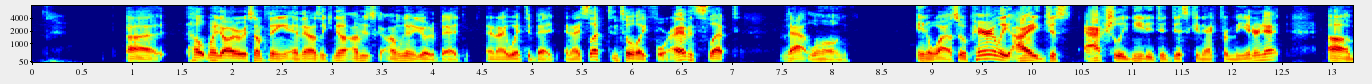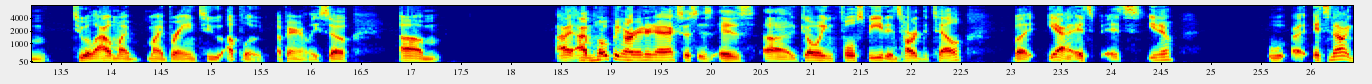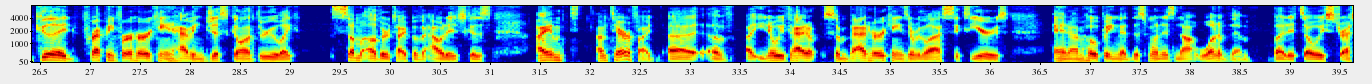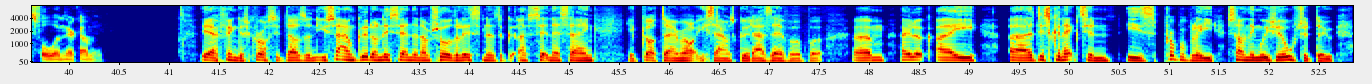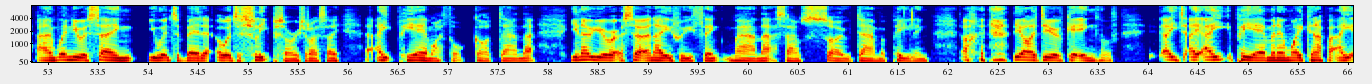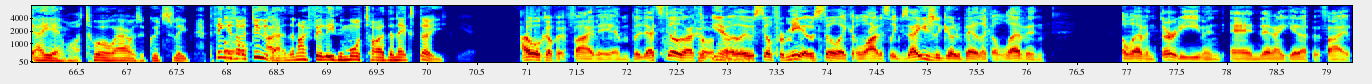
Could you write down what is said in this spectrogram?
uh, helped my daughter with something, and then I was like, you know, I'm just I'm gonna go to bed, and I went to bed, and I slept until like four. I haven't slept that long in a while, so apparently I just actually needed to disconnect from the internet. Um, to allow my my brain to upload apparently so um I, i'm hoping our internet access is is uh going full speed it's hard to tell but yeah it's it's you know uh, it's not good prepping for a hurricane having just gone through like some other type of outage because i am i'm terrified uh of uh, you know we've had some bad hurricanes over the last six years and i'm hoping that this one is not one of them but it's always stressful when they're coming yeah, fingers crossed it doesn't. You sound good on this end, and I'm sure the listeners are sitting there saying, "You're goddamn right, he sounds good as ever." But um, hey, look, a uh, disconnection is probably something we should all should do. And when you were saying you went to bed, at, or went to sleep, sorry, should I say, at 8 p.m., I thought, God damn that. You know, you're at a certain age where you think, man, that sounds so damn appealing. the idea of getting 8, 8, 8, p.m. and then waking up at 8 a.m. Oh, 12 hours of good sleep. The thing oh, is, I do that, I, and then I feel even more tired the next day. I woke up at 5 a.m., but that's still not, you know, it was still for me, it was still like a lot of sleep because I usually go to bed like 11, 11.30 even, and then I get up at 5.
